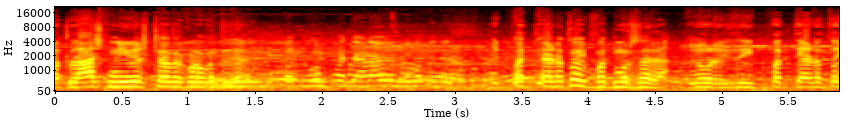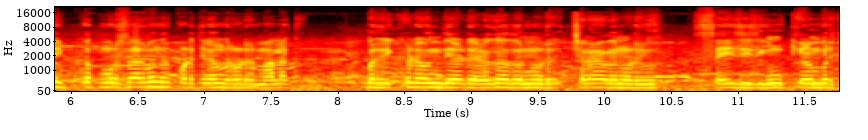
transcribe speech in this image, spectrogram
ಮತ್ತು ಲಾಸ್ಟ್ ನೀವು ಎಷ್ಟಾದ್ರೂ ಕೊಡೋಕಂತಿದ್ರಿ ಇಪ್ಪತ್ತೆರಡು ಅಥವಾ ಇಪ್ಪತ್ತ್ಮೂರು ಸಾವಿರ? ನೋಡ್ರಿ ಇದು ಇಪ್ಪತ್ತೆರಡು ಅಥವಾ ಇಪ್ಪತ್ತ್ಮೂರು ಸಾವಿರ ಬಂದ್ರೆ ಕೊಡ್ತೀನಿ ಅಂದ್ರೆ ನೋಡ್ರಿ ಮಾಲಕ್. ಬರ್ರಿ ಈ ಕಡೆ ಒಂದು ಎರಡು ಎಳಗದ ನೋಡ್ರಿ ಚೆನ್ನಾಗದ ನೋಡ್ರಿ ಇವು. ಸೈಜ್ ಇದೀಗ ಕೇಳಂಬ್ರಿ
